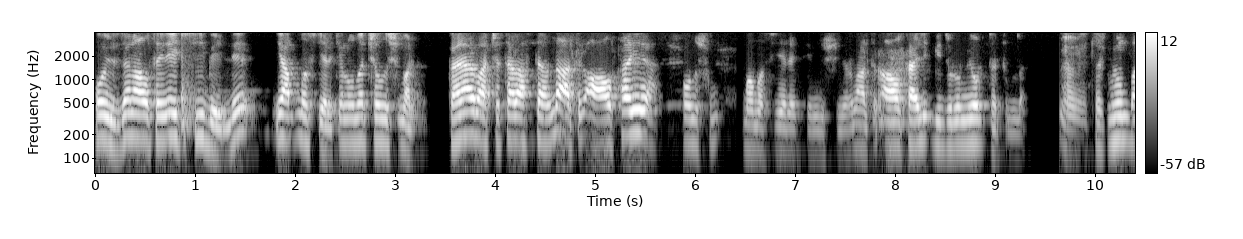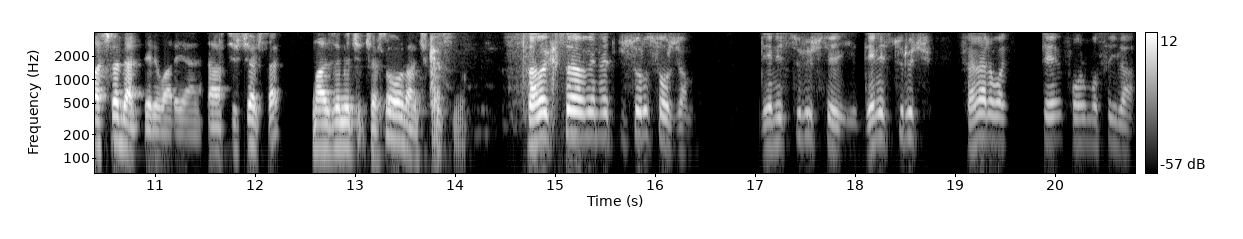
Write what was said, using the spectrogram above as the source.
O yüzden Altay'ın eksiği belli. Yapması gereken ona çalışmak. Fenerbahçe taraftarında artık Altay'ı konuşmaması gerektiğini düşünüyorum. Artık Altay'lık bir durum yok takımda. Evet. Takımın başka dertleri var yani. Tartışacaksak malzeme çıkacaksa oradan çıkarsın. Sana kısa ve net bir soru soracağım. Deniz Türüç ile ilgili. Deniz Türüç Fenerbahçe formasıyla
